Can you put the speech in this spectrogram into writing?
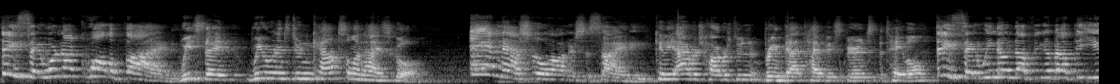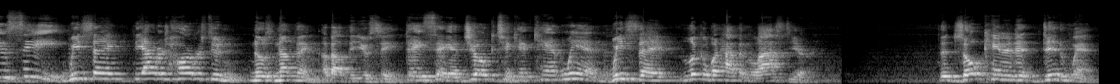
They say we're not qualified. We say we were in student council in high school. And National Honor Society. Can the average Harvard student bring that type of experience to the table? They say we know nothing about the UC. We say the average Harvard student knows nothing about the UC. They say a joke ticket can't win. We say, look at what happened last year. The joke candidate did win.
